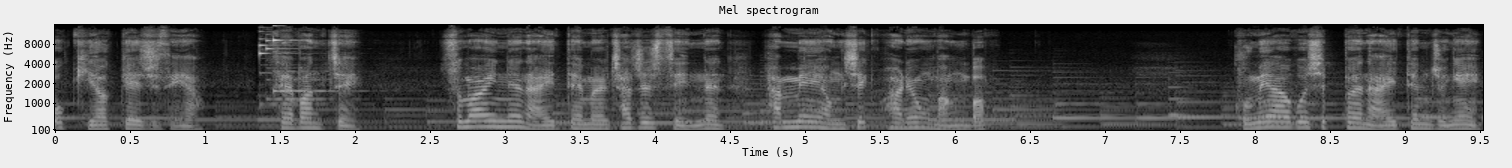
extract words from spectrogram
꼭 기억해 주세요. 세 번째, 숨어있는 아이템을 찾을 수 있는 판매 형식 활용 방법. 구매하고 싶은 아이템 중에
